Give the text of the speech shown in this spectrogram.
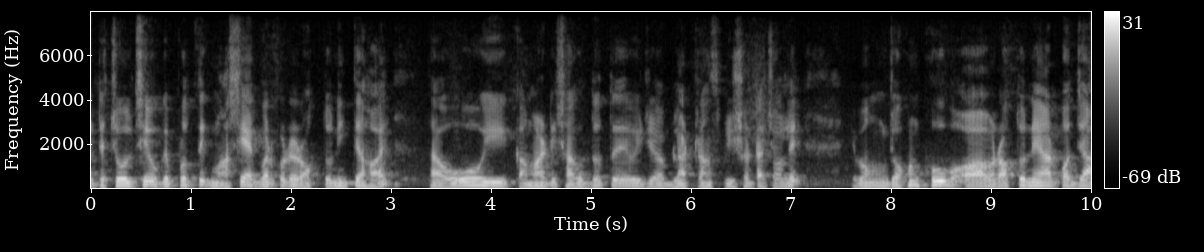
এটা চলছে। ওকে প্রত্যেক মাসে একবার করে রক্ত নিতে হয়। তা ওই কামারহাটি সাগরদত্তে ওই ব্লাড ট্রান্সফিউশনটা চলে এবং যখন খুব রক্ত নেওয়ার পর যা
